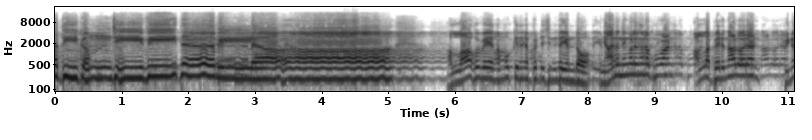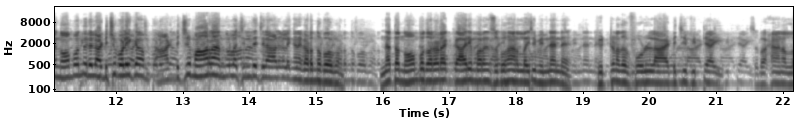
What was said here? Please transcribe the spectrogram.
അധികം ജീവിതമില്ല. അള്ളാഹുവേ നമുക്കിതിനെപ്പറ്റി ചിന്തയുണ്ടോ? ഞാനും നിങ്ങൾ ഇങ്ങനെ പോവാൻ അല്ല പെരുന്നാൾ വരാൻ പിന്നെ നോമ്പൊന്നുമില്ലല്ലോ അടിച്ചു പൊളിക്കാം. അടിച്ചു മാറാം എന്നുള്ള ചിന്ത ചില ആളുകൾ ഇങ്ങനെ കടന്നു പോകും. ഇന്നത്തെ നോമ്പ് തൊരടെ കാര്യം പറഞ്ഞ് സുബഹാനുള്ള പിന്നെ കിട്ടണത് ഫുൾ അടിച്ച് ഫിറ്റായി സുബഹാനല്ല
